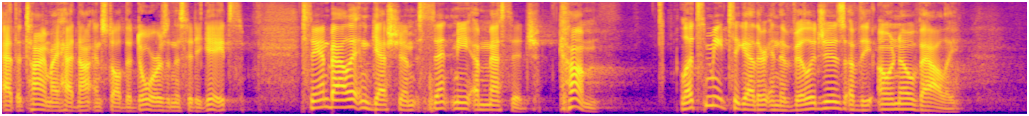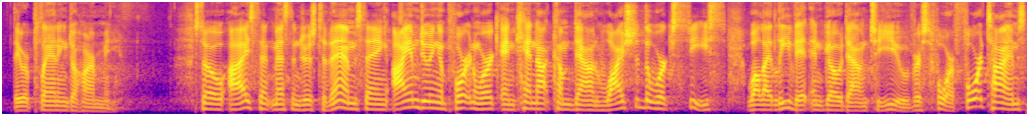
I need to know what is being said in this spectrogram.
at the time I had not installed the doors in the city gates, Sanballat and Geshem sent me a message Come, let's meet together in the villages of the Ono Valley. They were planning to harm me. So I sent messengers to them saying, I am doing important work and cannot come down. Why should the work cease while I leave it and go down to you? Verse 4 Four times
